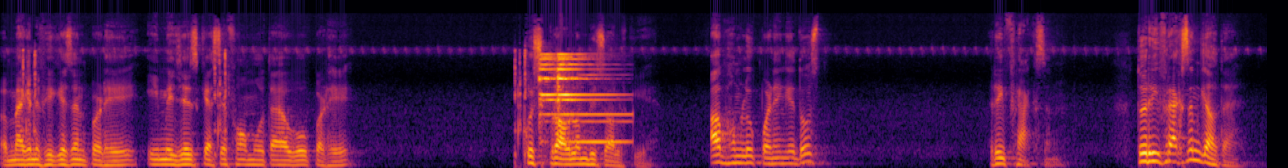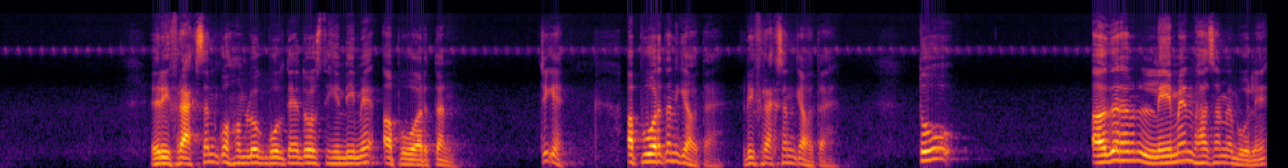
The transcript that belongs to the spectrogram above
मैग्नीफिकेशन पढ़े इमेजेस कैसे फॉर्म होता है वो पढ़े। कुछ प्रॉब्लम भी सॉल्व किए। अब हम लोग पढ़ेंगे दोस्त रिफ्रैक्शन तो रिफ्रैक्शन क्या होता है? रिफ्रैक्शन को हम लोग बोलते हैं दोस्त हिंदी में अपवर्तन। ठीक है? अपवर्तन क्या होता है? रिफ्रैक्शन क्या होता है? तो अगर हम लेमैन भाषा में बोलें,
